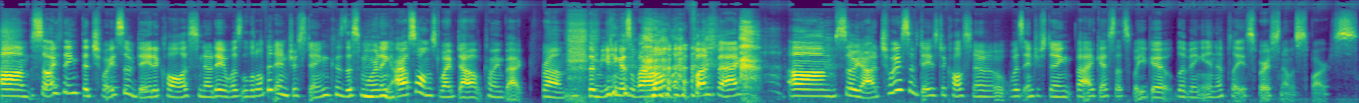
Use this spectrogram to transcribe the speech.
Um, so I think the choice of day to call a snow day was a little bit interesting because this morning mm-hmm. I also almost wiped out coming back from the meeting as well. Fun fact. Um, so yeah, choice of days to call snow was interesting, but I guess that's what you get living in a place where snow is sparse.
